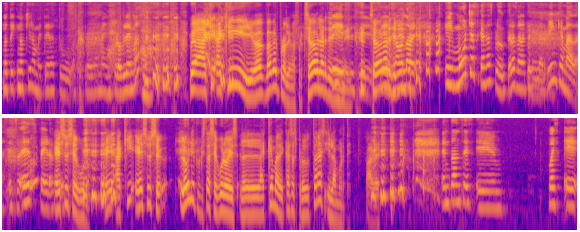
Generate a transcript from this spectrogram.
No, te, no quiero meter a tu, a tu programa en problemas. Aquí, aquí va, va a haber problemas porque se va a hablar de sí, Disney. sí, sí. se va a hablar de no, no, Disney. Y muchas casas productoras van a terminar bien quemadas. Eso espero. que- Eso es seguro. Eh, aquí eso es lo único que está seguro es la quema de casas productoras y la muerte. A ver. Entonces, eh, pues eh,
